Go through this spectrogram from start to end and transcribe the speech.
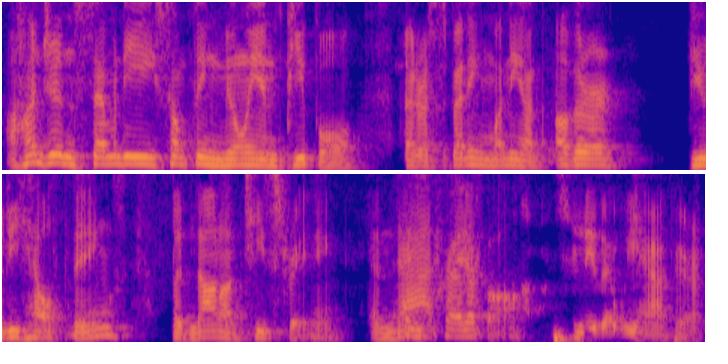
170 something million people that are spending money on other beauty health things, but not on teeth straightening. And that's incredible opportunity that we have here.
